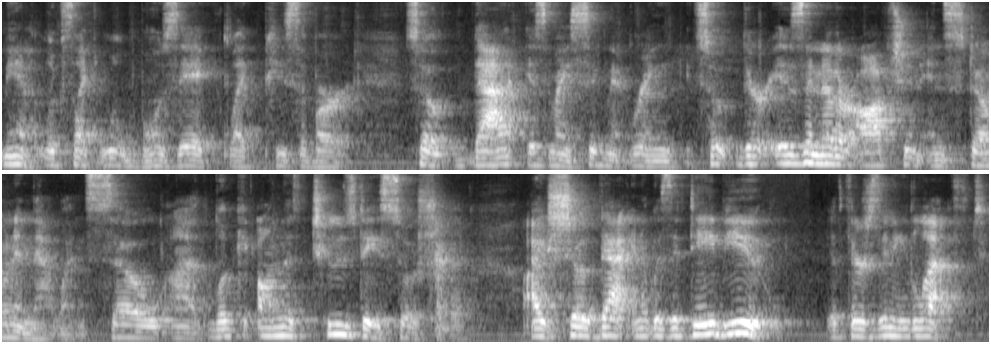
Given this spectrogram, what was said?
man, it looks like a little mosaic like piece of art. So that is my signet ring. So there is another option in stone in that one. So uh, look on the Tuesday social. I showed that, and it was a debut. If there's any left,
